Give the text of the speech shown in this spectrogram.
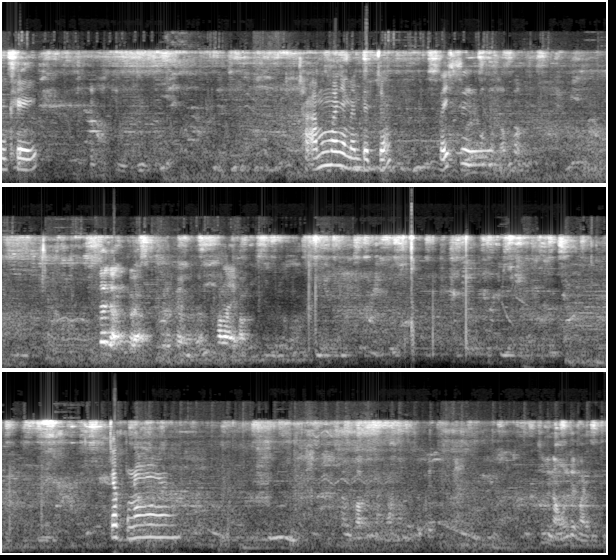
오케이. 자, 암흑마녀만 됐죠? 나이스. 비싸지 않을까요? 그렇게 하면은 하나의 방. 조금만. 집이 나오는 데 많이 먹지.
